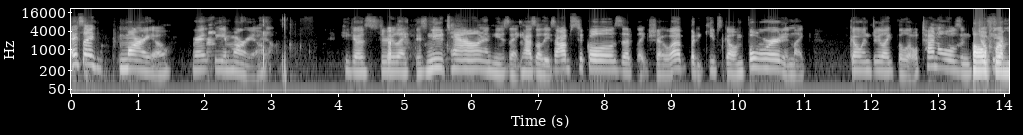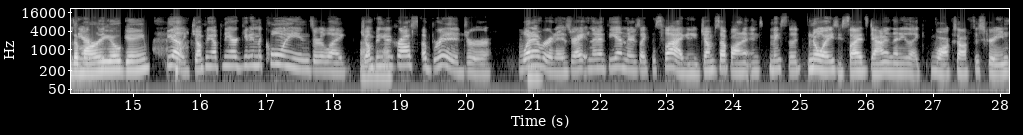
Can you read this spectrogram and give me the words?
it's like Mario, right? Being Mario. He goes through like this new town and he's like has all these obstacles that like show up, but he keeps going forward and like going through like the little tunnels and oh jumping from the air, mario game Yeah, like jumping up in the air, getting the coins, or like jumping Uh-huh. across a bridge, or whatever it is, right? And then at the end, there's like this flag, and he jumps up on it and makes the noise. He slides down, and then he like walks off the screen,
